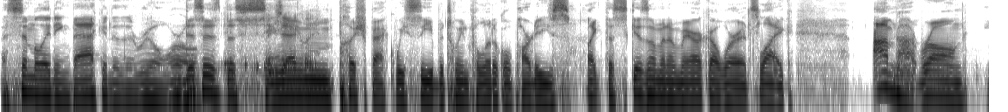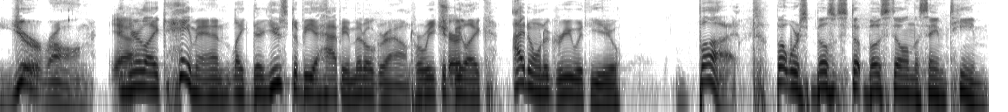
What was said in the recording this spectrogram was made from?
assimilating back into the real world. This is the same Exactly. pushback we see between political parties, like the schism in America, where it's like, I'm not wrong, you're wrong. Yeah. And you're like, hey, man, like there used to be a happy middle ground where we could Sure. be like, I don't agree with you, but. but we're both, st- both still on the same team.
